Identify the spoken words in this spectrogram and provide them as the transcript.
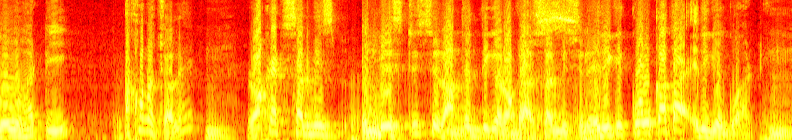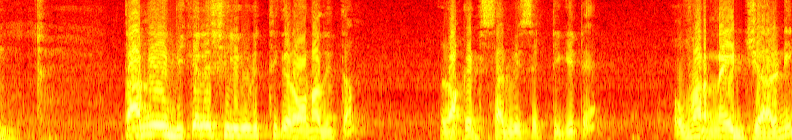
গৌহাটি এখনও চলে। রকেট সার্ভিস ইন্ডাস্ট্রিজ রাতের দিকে রকেট সার্ভিস ছিল এদিকে কলকাতা এদিকে গুয়াহাটি। তা আমি ওই বিকেলে শিলিগুড়ির থেকে রওনা দিতাম রকেট সার্ভিসের টিকিটে ওভারনাইট জার্নি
